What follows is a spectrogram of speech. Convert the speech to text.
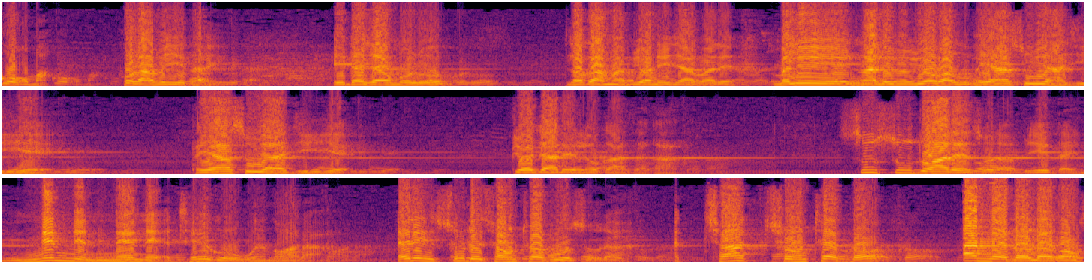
ကော်မဟုတ်လားဘယေတိုင်အေးဒါကြောင့်မို့လို့လောကမှာပြောနေကြပါတယ်မလေးငါလည်းမပြောပါဘူးဘုရားဆူရကြီးရဲ့ဘုရားဆူရကြီးရဲ့ ပြောကြတဲ့လောကစကားစူးစူးသွားတယ်ဆိုတာပြည့်တိုင်နစ်နစ်နဲနဲအแทကိုဝင်သွားတာအဲ့ဒီစူးတစ်ချောင်းထွက်ဖို့ဆိုတာအခြားချွန်ထက်တော့အနဲ့တော့၎င်း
